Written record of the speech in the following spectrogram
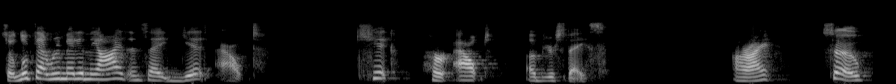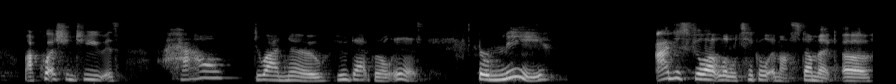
So look that roommate in the eyes and say, "Get out." Kick her out of your space. All right? So, my question to you is how do I know who that girl is? For me, I just feel that little tickle in my stomach of,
